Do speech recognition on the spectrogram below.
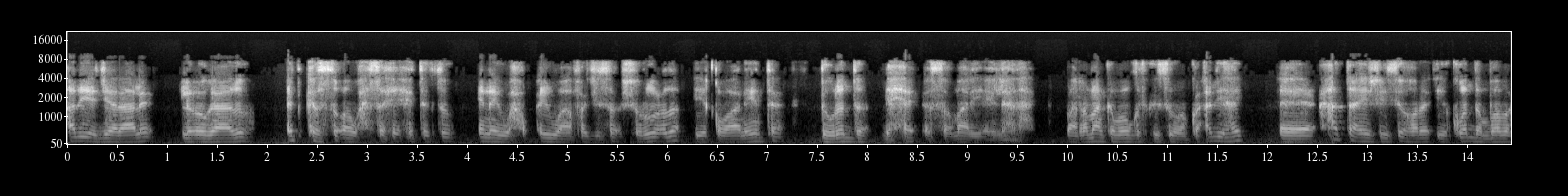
had iyo jeeraale la ogaado cid kasta oo wax saxiixi tagto inay ay waafajiso shuruucda iyo qawaaniinta dowladda dhexe ee soomaaliya ay leedahay. Baarlamaanka mowqifkiisu waa ku cad yahay xataa heshiisyo hore iyo kuwa dambaba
